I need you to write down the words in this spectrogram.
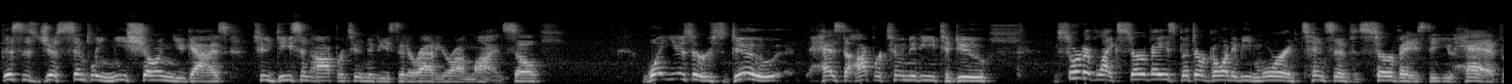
This is just simply me showing you guys two decent opportunities that are out here online. So what users do has the opportunity to do sort of like surveys, but they're going to be more intensive surveys that you have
